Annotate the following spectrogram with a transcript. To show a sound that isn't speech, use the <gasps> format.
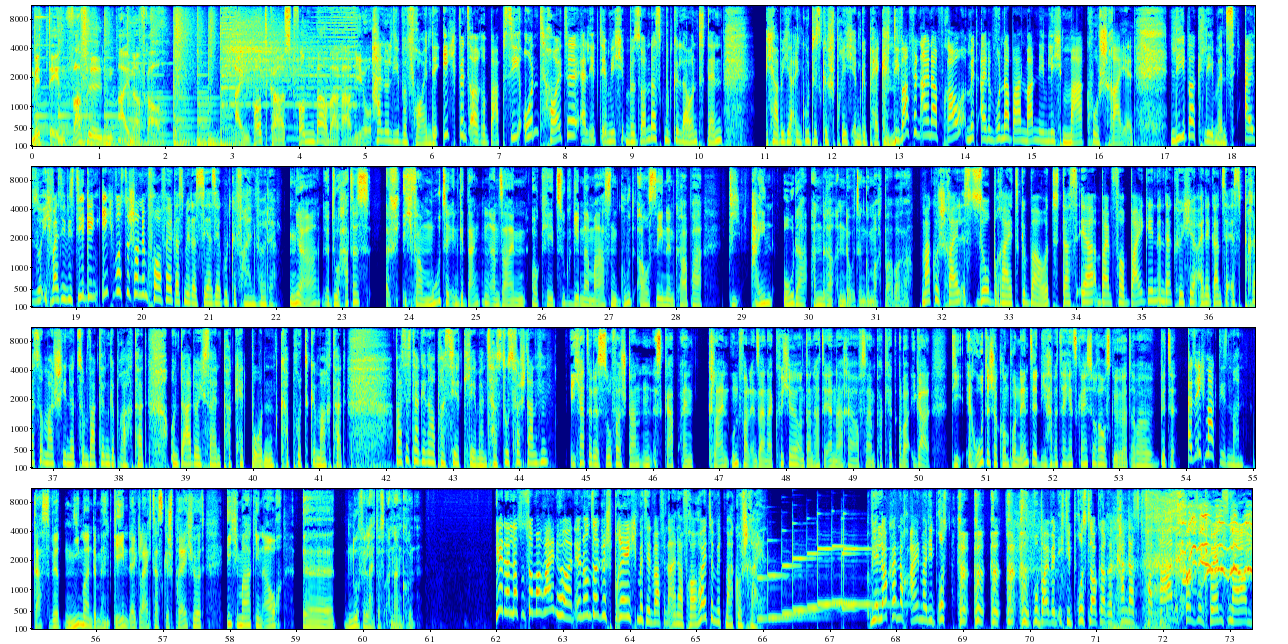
Mit den Waffeln einer Frau. Ein Podcast von Barbaradio. Hallo liebe Freunde, ich bin's eure Babsi und heute erlebt ihr mich besonders gut gelaunt, denn ich habe hier ein gutes Gespräch im Gepäck. Mhm. Die Waffeln einer Frau mit einem wunderbaren Mann, nämlich Marco Schreil. Lieber Clemens, also ich weiß nicht, wie es dir ging. Ich wusste schon im Vorfeld, dass mir das sehr, sehr gut gefallen würde. Ja, du hattest, ich vermute in Gedanken an seinen, okay, zugegebenermaßen gut aussehenden Körper, die ein oder andere Andeutung gemacht, Barbara. Marco Schreil ist so breit gebaut, dass er beim Vorbeigehen in der Küche eine ganze Espressomaschine zum Wackeln gebracht hat und dadurch seinen Parkettboden kaputt gemacht hat. Was ist da genau passiert, Clemens? Hast du es verstanden? Ich hatte das so verstanden, es gab einen kleinen Unfall in seiner Küche und dann hatte er nachher auf seinem Parkett, aber egal, die erotische Komponente, die habe ich da jetzt gar nicht so rausgehört, aber bitte. Also ich mag diesen Mann. Das wird niemandem entgehen, der gleich das Gespräch hört. Ich mag ihn auch, äh, nur vielleicht aus anderen Gründen. Ja, dann lass uns doch mal reinhören in unser Gespräch mit den Waffen einer Frau. Heute mit Marco Schreil. Wir lockern noch einmal die Brust. <clears throat> Wobei, wenn ich die Brust lockere, kann das fatale Konsequenzen haben.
